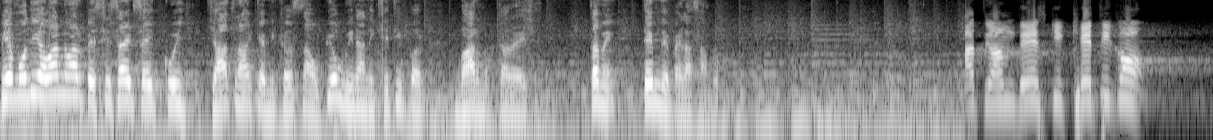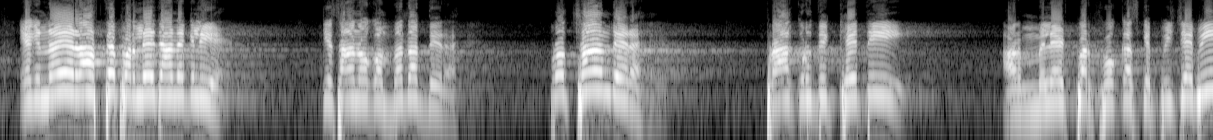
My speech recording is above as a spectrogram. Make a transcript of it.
પીએમ મોદી અવારનવાર પેસ્ટિસાઇડ સહિત કોઈ જાતના કેમિકલ્સના ઉપયોગ વિનાની ખેતી પર ભાર મૂકતા રહે છે તમે તેમને પહેલાં સાંભળો साथियों हम देश की खेती को एक नए रास्ते पर ले जाने के लिए किसानों को मदद दे रहे हैं प्रोत्साहन दे रहे हैं प्राकृतिक खेती और मिलेट पर फोकस के पीछे भी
